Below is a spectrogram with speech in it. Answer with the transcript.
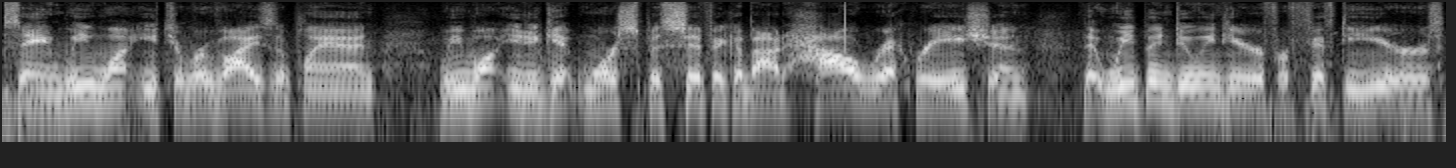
saying we want you to revise the plan. We want you to get more specific about how recreation that we've been doing here for 50 years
